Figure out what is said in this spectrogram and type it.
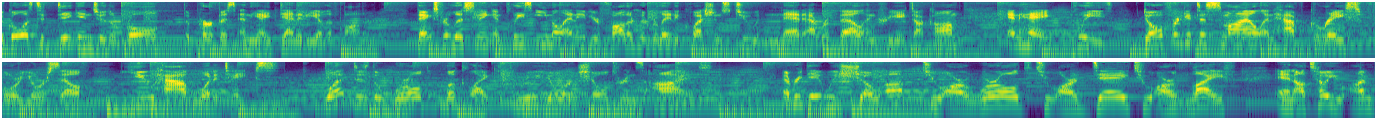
The goal is to dig into the role, the purpose, and the identity of the father. Thanks for listening, and please email any of your fatherhood related questions to ned at rebelandcreate.com. And hey, please don't forget to smile and have grace for yourself. You have what it takes. What does the world look like through your children's eyes? Every day we show up to our world, to our day, to our life, and I'll tell you, I'm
